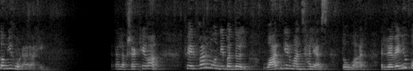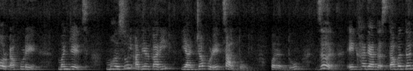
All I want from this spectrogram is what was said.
कमी होणार आहे. आता लक्षात ठेवा फेरफार नोंदीबद्दल वाद निर्माण झाल्यास तो वाद रेव्हेन्यू कोर्टापुढे म्हणजेच महसूल अधिकारी यांच्यापुढे चालतो. परंतु जर एखाद्या दस्ताबद्दल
